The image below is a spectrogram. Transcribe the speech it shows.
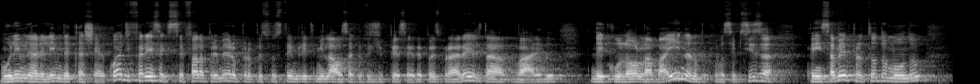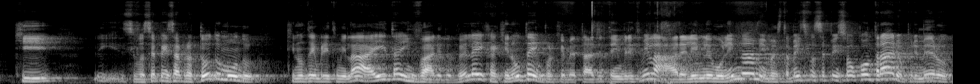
mulim narelim de kasher. Qual a diferença que você fala primeiro para pessoas que têm brit milá, o sacrifício de pesca, e depois para ele está válido? De kulol labaína, porque você precisa pensamento para todo mundo que se você pensar para todo mundo que não tem Brit Milá, aí está inválido. Veleika, aqui não tem, porque metade tem Brit Milá. Arelim lemulim nami. Mas também se você pensou o contrário, primeiro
